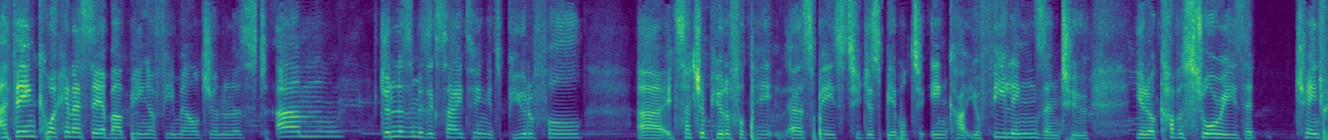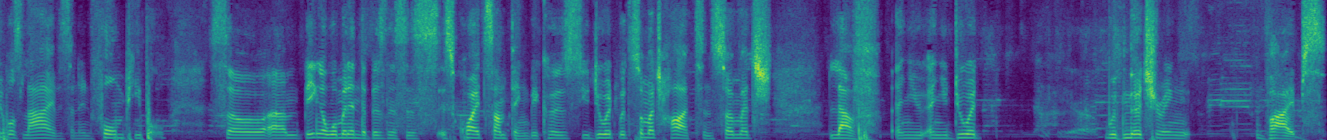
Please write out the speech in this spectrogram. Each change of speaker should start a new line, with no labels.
I think what can I say about being a female journalist? Um, journalism is exciting. It's beautiful. Uh, it's such a beautiful pa- uh, space to just be able to ink out your feelings and to, you know, cover stories that change people's lives and inform people. So um, being a woman in the business is is quite something because you do it with so much heart and so much love, and you and you do it with nurturing vibes.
